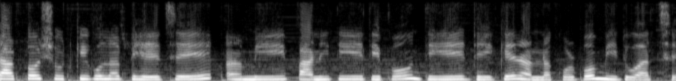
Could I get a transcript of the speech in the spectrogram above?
তারপর শুটকিগুলো ভেজে আমি পানি দিয়ে দেব দিয়ে ঢেকে রান্না করব মৃদু আছে।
